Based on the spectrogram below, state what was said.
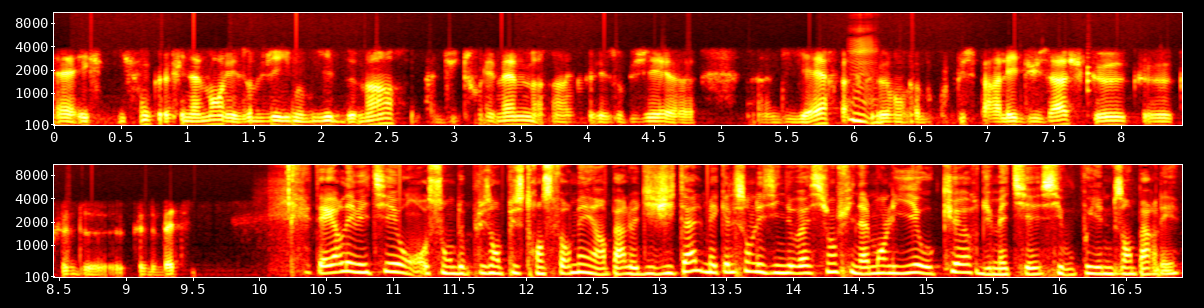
euh, et qui font que finalement les objets immobiliers de demain c'est pas du tout les mêmes hein, que les objets euh, euh, d'hier parce mm. qu'on va beaucoup plus parler d'usage que, que, que de que de. D'ailleurs, les métiers sont de plus en plus transformés hein, par le digital, mais quelles sont les innovations finalement liées au cœur du métier, si vous pouviez nous en parler?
